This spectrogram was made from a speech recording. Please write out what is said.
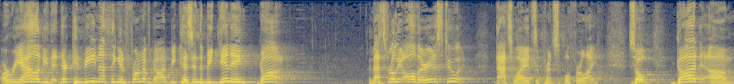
our reality that there can be nothing in front of God because in the beginning, God. And that's really all there is to it. That's why it's a principle for life. So God, um,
